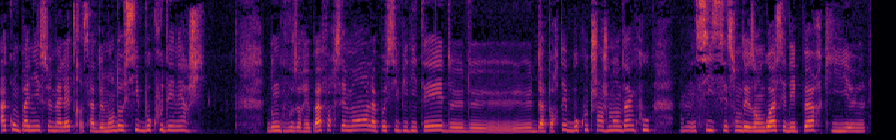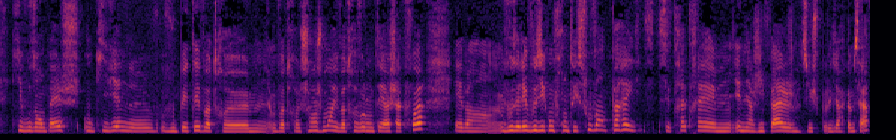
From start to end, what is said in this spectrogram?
Accompagner ce mal-être, ça demande aussi beaucoup d'énergie. Donc vous n'aurez pas forcément la possibilité d'apporter beaucoup de changements d'un coup. Si ce sont des angoisses et des peurs qui, euh, vous empêchent ou qui viennent euh, vous péter votre, euh, votre changement et votre volonté à chaque fois, eh ben, vous allez vous y confronter souvent. Pareil, c'est très très énergifage, si je peux le dire comme ça.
